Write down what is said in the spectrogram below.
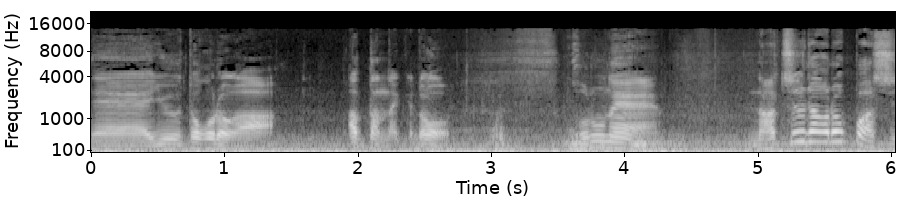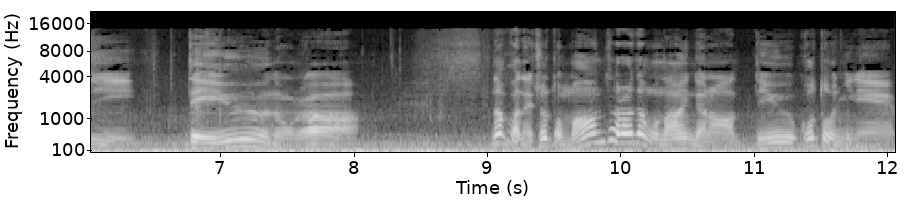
えいうところがあったんだけど、このね、ナチュラロパシーっていうのが、なんかね、ちょっとまんざらでもないんだなっていうことにね、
